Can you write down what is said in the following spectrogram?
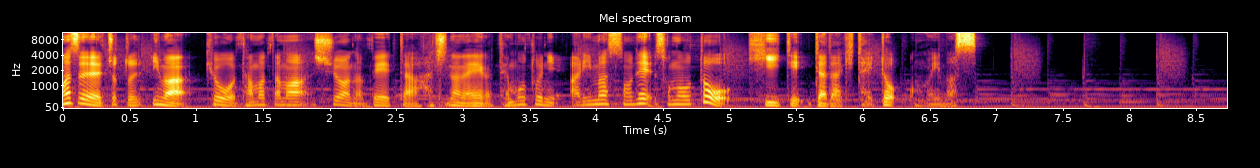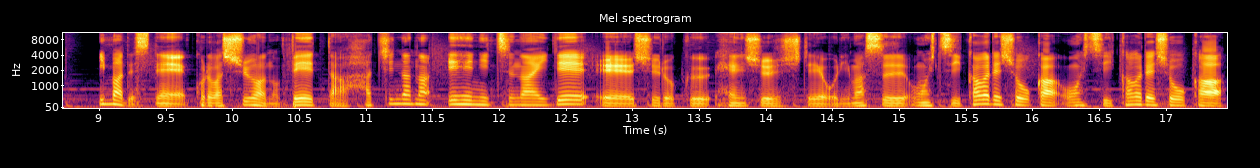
まず、ちょっと今、今日たまたま手話のベータ 87A が手元にありますので、その音を聞いていただきたいと思います。今ですね、これは手話のベータ 87A につないで、えー収録、編集しております。音質いかがでしょうか？音質いかがでしょうか？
